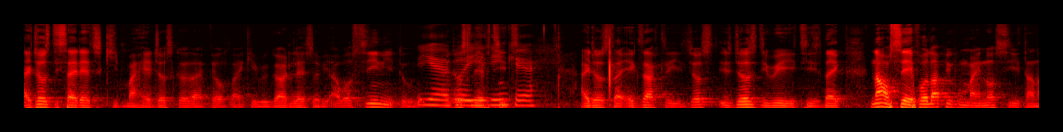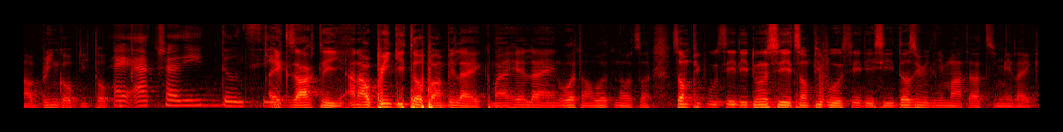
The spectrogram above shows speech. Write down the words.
I just decided to keep my hair just because I felt like it, regardless of it. I was seeing it though. Yeah, I but just you left didn't it. care. I just like exactly. It's just it's just the way it is. Like now, say if other people might not see it, and I'll bring up the topic. I actually don't see. it. Exactly, and I'll bring it up and be like my hairline, what and what not. So some people say they don't see it, some people say they see it. Doesn't really matter to me. Like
